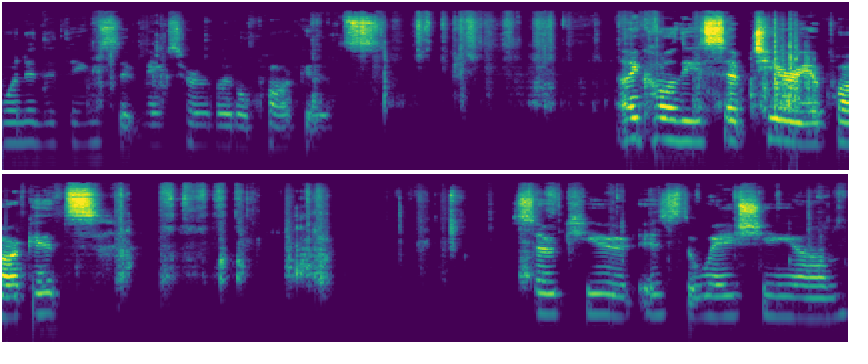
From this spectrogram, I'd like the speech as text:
One of the things that makes her little pockets I call these septeria pockets. So cute is the way she um,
